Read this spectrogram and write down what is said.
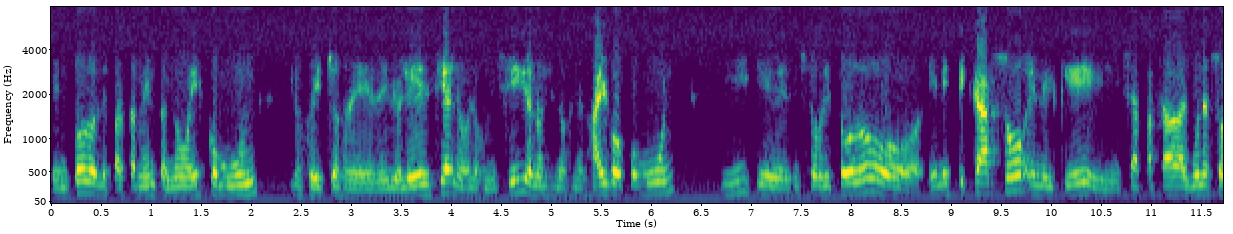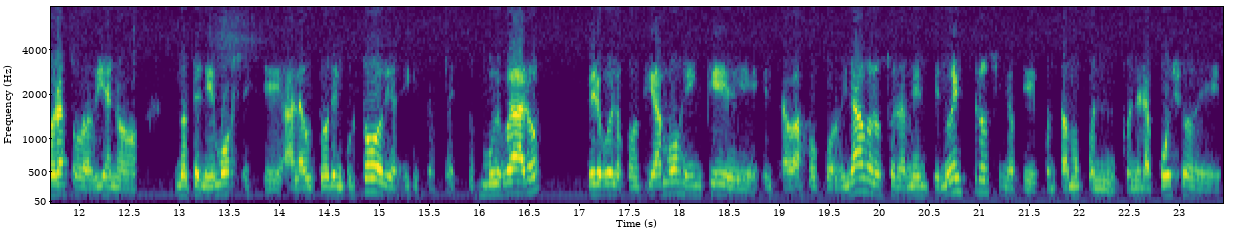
En todo el departamento no es común los hechos de, violencia, los, los homicidios, no, no, es algo común y eh, sobre todo en este caso en el que ya pasado algunas horas todavía no, no tenemos este, al autor en custodia, así que esto, es muy raro, pero bueno, confiamos en que el trabajo coordinado, no solamente nuestro, sino que contamos con, el apoyo de,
